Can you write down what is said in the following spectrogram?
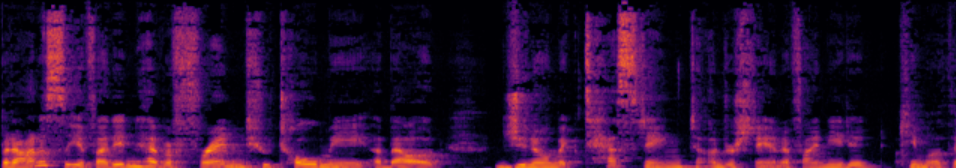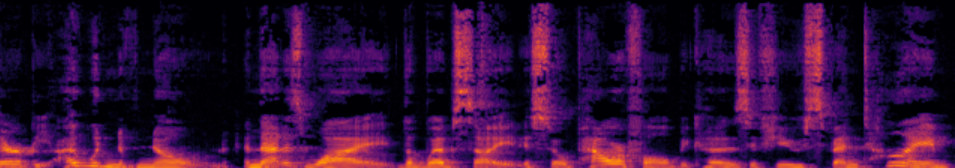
but honestly, if I didn't have a friend who told me about genomic testing to understand if I needed chemotherapy, I wouldn't have known. And that is why the website is so powerful because if you spend time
